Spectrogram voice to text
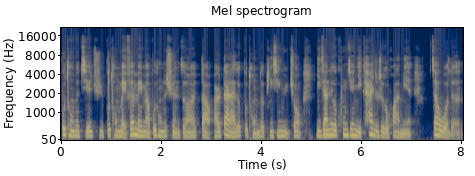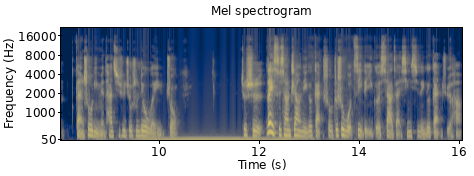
不同的结局，不同每分每秒不同的选择而导而带来的不同的平行宇宙。你在那个空间，你看着这个画面，在我的感受里面，它其实就是六维宇宙，就是类似像这样的一个感受。这是我自己的一个下载信息的一个感觉哈。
